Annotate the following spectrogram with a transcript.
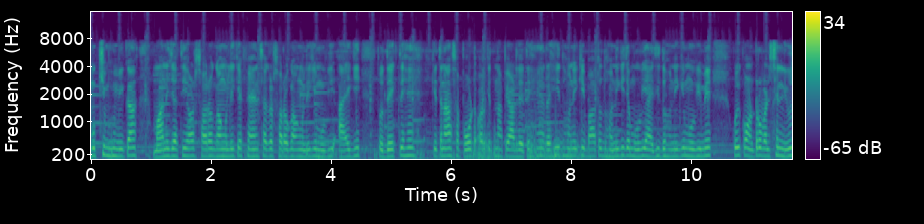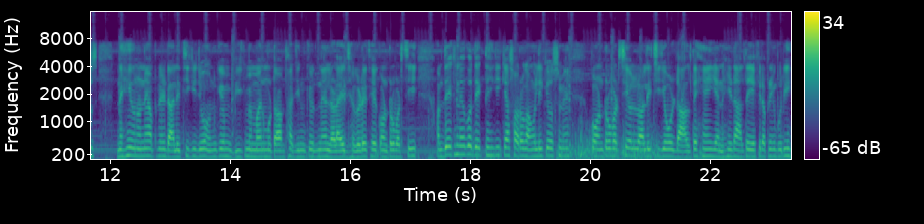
मुख्य भूमिका मानी जाती है। और सौरव गांगुली के फैंस अगर सौरव गांगुली की मूवी आएगी तो देखते हैं कितना सपोर्ट और कितना प्यार देते हैं। रही धोनी की बात तो धोनी की जब मूवी आई थी, धोनी की मूवी में कोई कॉन्ट्रोवर्शियल न्यूज़ नहीं उन्होंने अपने डाली थी कि जो उनके बीच में मन मुटाव था, जिनके उतने लड़ाई झगड़े थे कॉन्ट्रोवर्सी अब देखने को देखते हैं कि क्या सौरव गांगुली के उसमें कंट्रोवर्शियल वाली चीज़ें वो डालते हैं या नहीं डालते, या फिर अपनी पूरी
